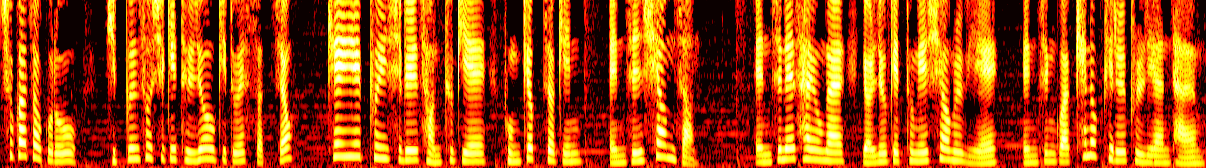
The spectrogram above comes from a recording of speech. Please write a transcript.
추가적으로 기쁜 소식이 들려오기도 했었죠. KF-21 전투기의 본격적인 엔진 시험 전 엔진에 사용할 연료 계통의 시험을 위해 엔진과 캐노피를 분리한 다음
